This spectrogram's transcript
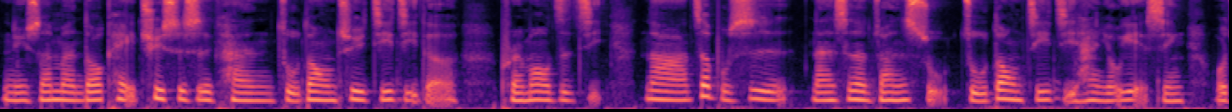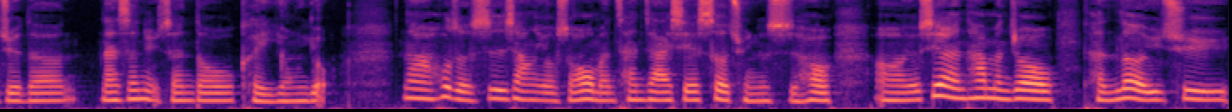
女生们都可以去试试看，主动去积极的。promote 自己，那这不是男生的专属，主动积极和有野心，我觉得男生女生都可以拥有。那或者是像有时候我们参加一些社群的时候，呃，有些人他们就很乐于去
